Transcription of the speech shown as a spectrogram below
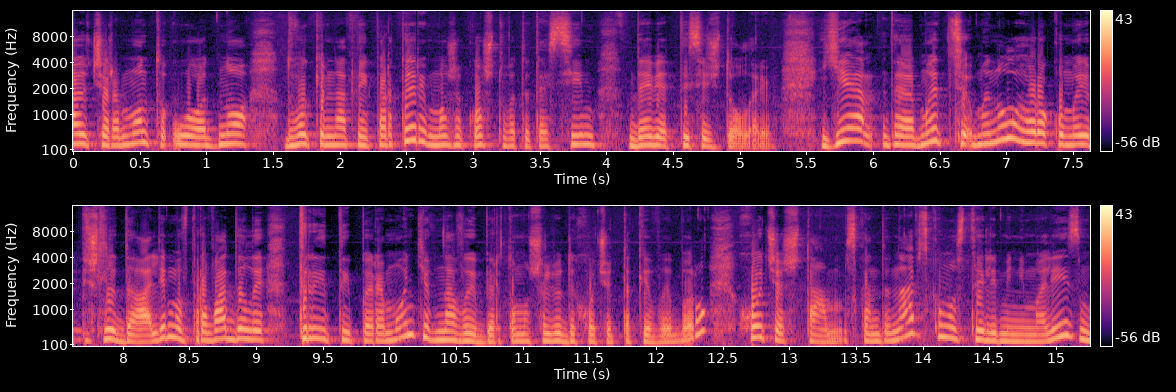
кажучи, ремонт у одно-двокімнатній квартирі може коштувати та 7-9 тисяч доларів. Є е, ми минулого року ми пішли далі. Ми впровадили три типи ремонтів на вибір, тому що люди хочуть таки вибору. Хочеш там скандинавському стилі, мінімалізм,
